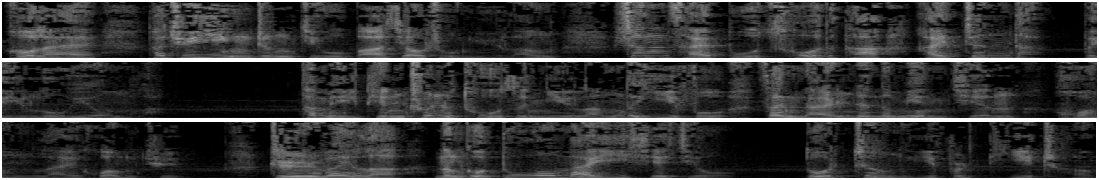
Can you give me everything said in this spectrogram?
后来，她去应征酒吧销售女郎，身材不错的她还真的被录用了。她每天穿着兔子女郎的衣服，在男人的面前晃来晃去，只为了能够多卖一些酒，多挣一份提成。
